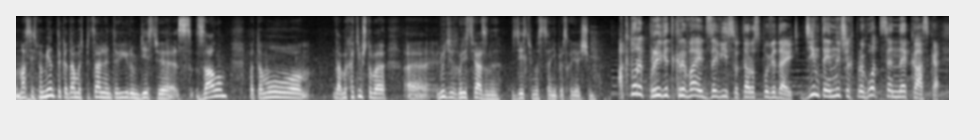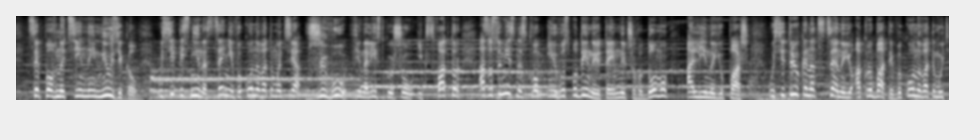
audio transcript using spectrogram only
У нас есть моменты, когда мы специально интегрируем действие с залом, потому да, мы хотим, чтобы э, люди были связаны с действием на сцене происходящим. Актори привідкривають завісу та розповідають: дім таємничих пригод це не казка, це повноцінний мюзикл. Усі пісні на сцені виконуватимуться вживу фіналісткою шоу X Factor, а за сумісництвом і господиною таємничого дому Аліною Паш. Усі трюки над сценою акробати виконуватимуть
